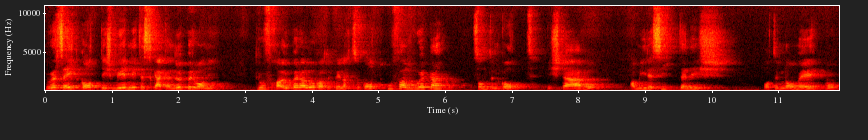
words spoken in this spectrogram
Und er sagt, Gott ist mir nicht ein Gegenüber, wo ich darauf schauen kann oder vielleicht zu Gott aufschauen sondern Gott ist der, der an meiner Seite ist oder noch mehr, der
